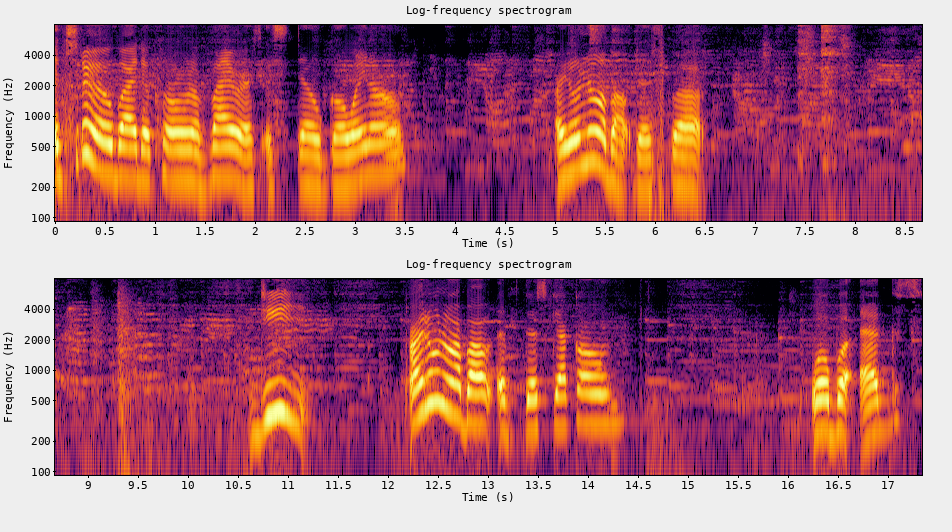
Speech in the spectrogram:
It's true, but the coronavirus is still going on. I don't know about this, but the I don't know about if this gecko will put eggs,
